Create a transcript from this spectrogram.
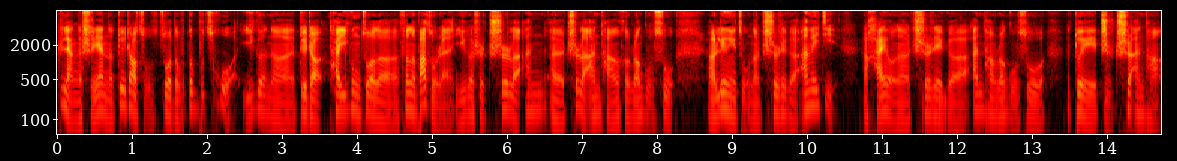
这两个实验呢，对照组做的都不错。一个呢，对照他一共做了分了八组人，一个是吃了氨呃吃了氨糖和软骨素，然后另一组呢吃这个安慰剂，然后还有呢吃这个氨糖软骨素对只吃氨糖，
